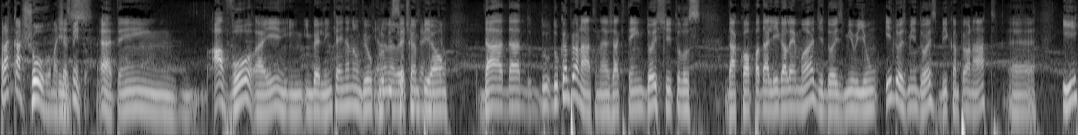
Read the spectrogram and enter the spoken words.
pra cachorro, Matias Pinto. É, tem avô aí em, em Berlim que ainda não viu o ainda clube ser time ser campeão da, da- do, do campeonato, né? Já que tem dois títulos da Copa da Liga Alemã de 2001 e 2002, bicampeonato, é, e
